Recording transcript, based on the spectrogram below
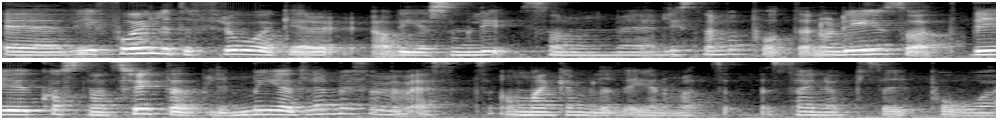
eh, vi får ju lite frågor av er som, som eh, lyssnar på podden och det är ju så att det är ju kostnadsfritt att bli medlem i Feminvest och man kan bli det genom att signa upp sig på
